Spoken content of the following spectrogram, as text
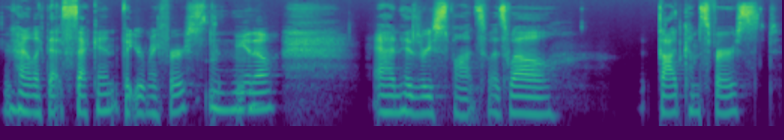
you're kind of like that second, but you're my 1st you mm-hmm. know? And his response was, well, God comes first,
